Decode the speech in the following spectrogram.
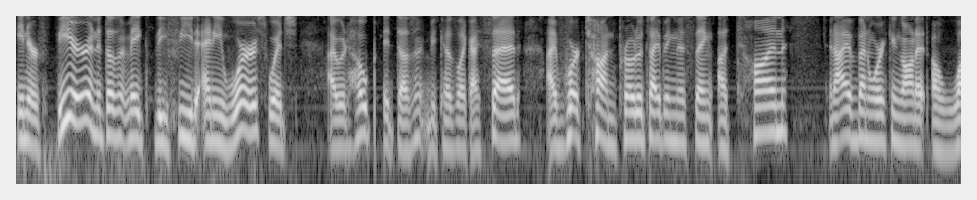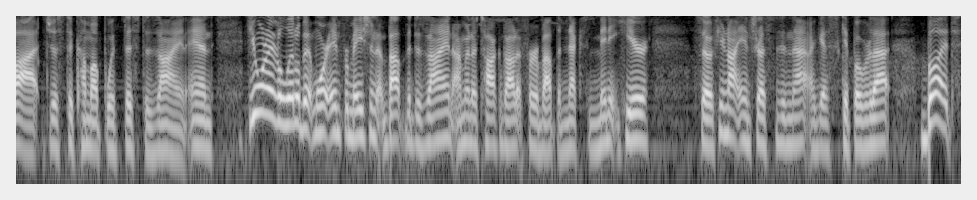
interfere and it doesn't make the feed any worse, which I would hope it doesn't because like I said, I've worked on prototyping this thing a ton and I have been working on it a lot just to come up with this design. And if you wanted a little bit more information about the design, I'm gonna talk about it for about the next minute here. So if you're not interested in that, I guess skip over that. But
